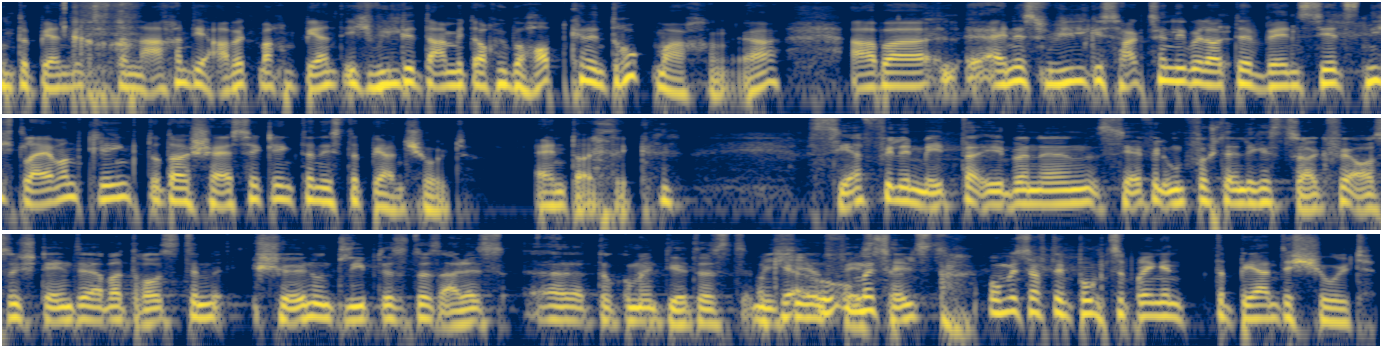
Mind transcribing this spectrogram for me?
und der Bernd wird sich danach an die Arbeit machen. Bernd, ich will dir damit auch überhaupt keinen Druck machen. Ja? Aber eines will gesagt sein, liebe Leute, wenn es jetzt nicht leibend klingt oder scheiße klingt, dann ist der Bernd schuld. Eindeutig. Sehr viele Metaebenen, sehr viel unverständliches Zeug für Außenstehende, aber trotzdem schön und lieb, dass du das alles äh, dokumentiert hast, Michi, Okay, um, es, festhältst. um es auf den Punkt zu bringen, der Bernd ist schuld.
